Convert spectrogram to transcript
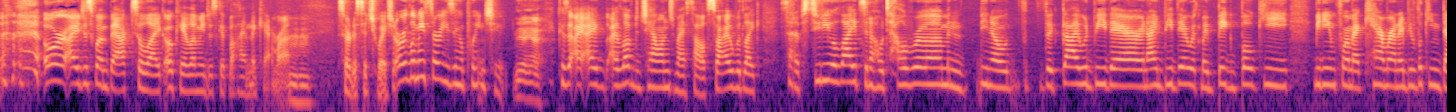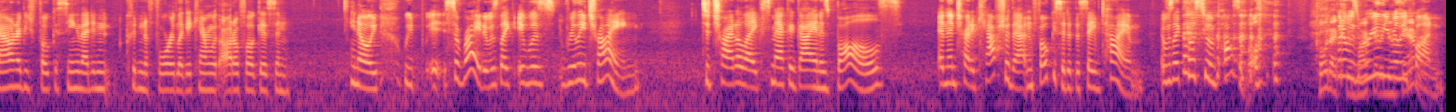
or I just went back to like, okay, let me just get behind the camera, mm-hmm. sort of situation, or let me start using a point and shoot Yeah, yeah. because I, I I love to challenge myself. So I would like set up studio lights in a hotel room, and you know the, the guy would be there, and I'd be there with my big bulky medium format camera, and I'd be looking down, I'd be focusing. and I didn't couldn't afford like a camera with autofocus, and you know we, we it, so right. It was like it was really trying to try to like smack a guy in his balls. And then try to capture that and focus it at the same time. It was like close to impossible, Kodak but it was really, really camera. fun.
